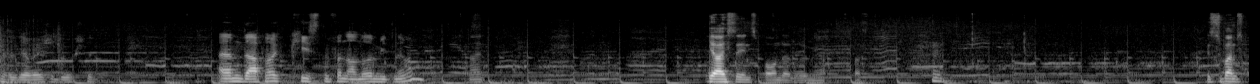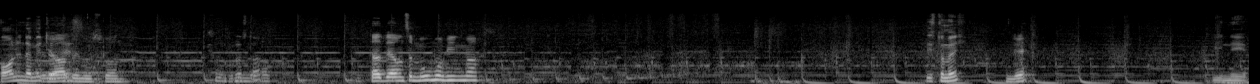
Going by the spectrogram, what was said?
Also der schon Durchschnitt. Ähm, darf man Kisten von anderen mitnehmen? Nein. Ja, ich sehe einen Spawn da drüben, ja. Passt. Bist du beim Spawn in der Mitte? Ja, bin schon. du das da? Da hat wer unser Mumu hingemacht. Siehst du mich? Ne? Wie, nee.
